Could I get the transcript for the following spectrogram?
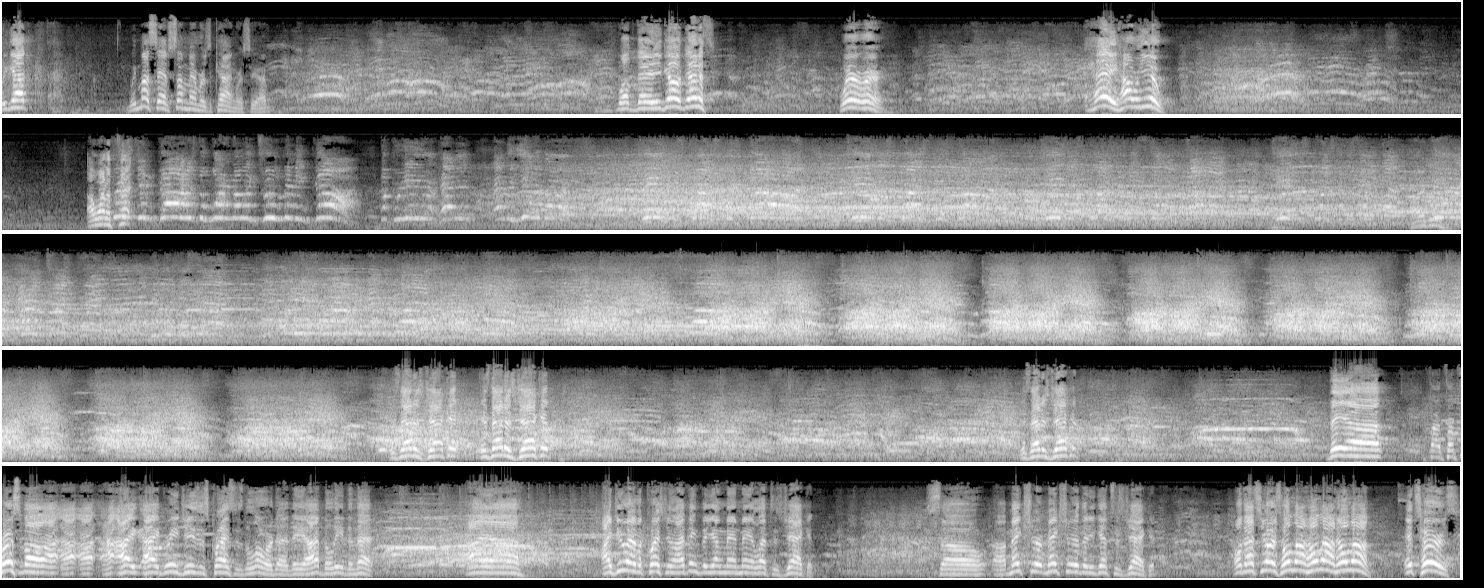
We got. We must have some members of Congress here. Well, there you go, Dennis. Where, where? Hey, how are you? I want to thank. Christian God is the one and only true living God, the creator of heaven and the universe. Jesus Christ is God. Jesus Christ is God. Jesus Christ is the Son of God. Jesus Christ is the Son of God. I agree. You are anti-Christ because you said only Israel can get the blood. Is that his jacket? Is that his jacket? Is that his jacket? The uh, first of all, I, I, I, I agree. Jesus Christ is the Lord. Uh, the, I believe in that. I uh, I do have a question. I think the young man may have left his jacket. So uh, make sure make sure that he gets his jacket. Oh, that's yours. Hold on, hold on, hold on. It's hers.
